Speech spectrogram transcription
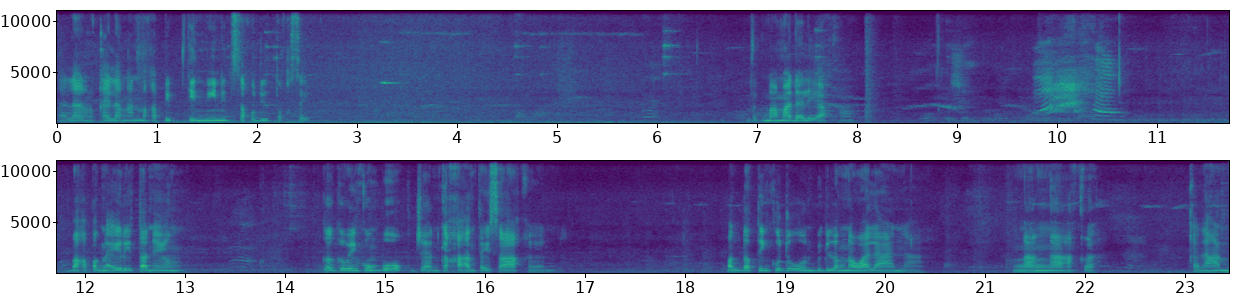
kailangan, kailangan maka 15 minutes ako dito kasi nagmamadali ako. Baka pag nairita na yung gagawin kong buhok dyan, kakaantay sa akin. Pagdating ko doon, biglang nawala na. Nga nga ako. Kailangan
